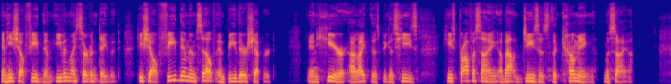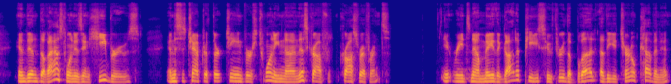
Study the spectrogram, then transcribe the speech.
and he shall feed them, even my servant David. He shall feed them himself and be their shepherd. And here, I like this because he's, he's prophesying about Jesus, the coming Messiah. And then the last one is in Hebrews and this is chapter 13, verse 29. This cross, cross reference, it reads Now may the God of peace, who through the blood of the eternal covenant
